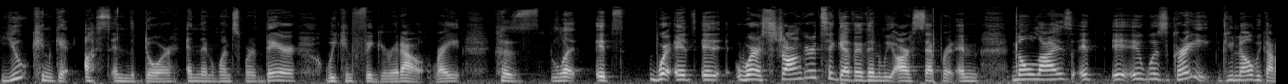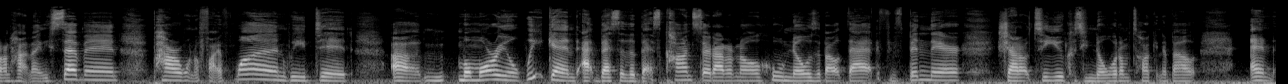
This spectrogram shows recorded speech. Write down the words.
you can get us in the door. And then once we're there, we can figure it out, right? Because let it's we're it, it we're stronger together than we are separate. And no lies it, it it was great. You know we got on hot 97 power 1051 we did uh memorial weekend at best of the best concert. I don't know who knows about that. If you've been there shout out to you because you know what i'm talking about. And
